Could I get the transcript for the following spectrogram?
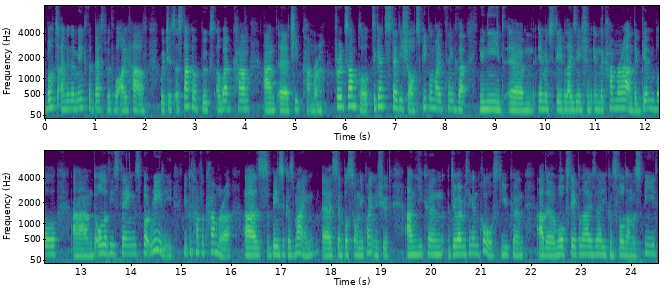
but i'm going to make the best with what i have which is a stack of books a webcam and a cheap camera For example, to get steady shots, people might think that you need um, image stabilization in the camera and the gimbal and all of these things, but really, you can have a camera as basic as mine, a simple Sony point and shoot, and you can do everything in post. You can add a warp stabilizer, you can slow down the speed.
